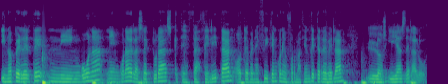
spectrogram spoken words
y no perderte ninguna, ninguna de las lecturas que te facilitan o te beneficien con información que te revelan los guías de la luz.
